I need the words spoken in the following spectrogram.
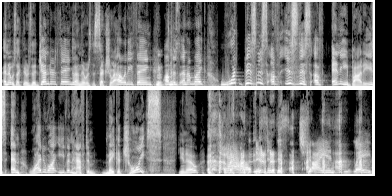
And it was like, there's the gender thing, then there was the sexuality thing mm-hmm. on this. And I'm like, what business of is this of anybody's? And why do I even have to make a choice? You know? Yeah, there's this giant lake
